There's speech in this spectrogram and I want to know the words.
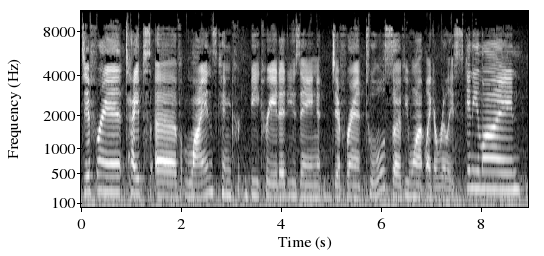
Different types of lines can cr be created using different tools. So if you want like a really skinny line,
